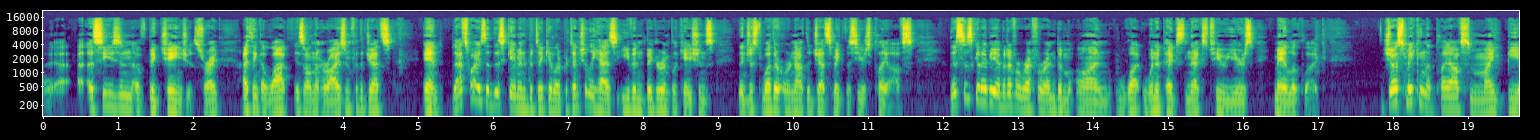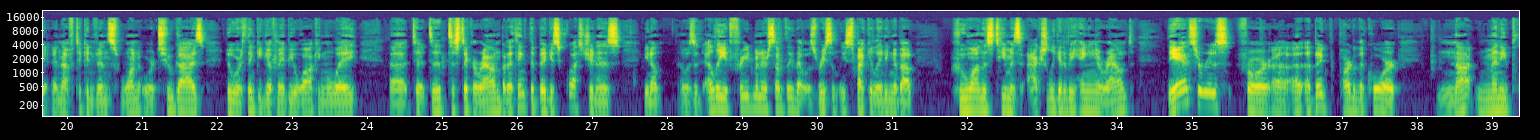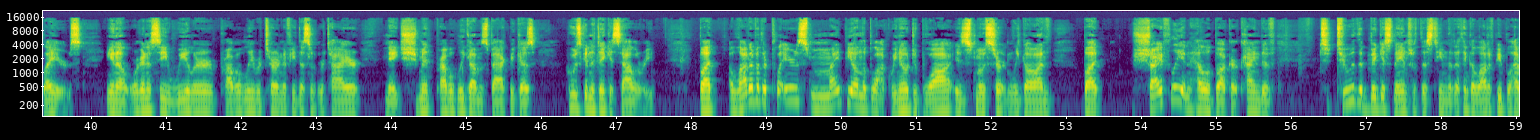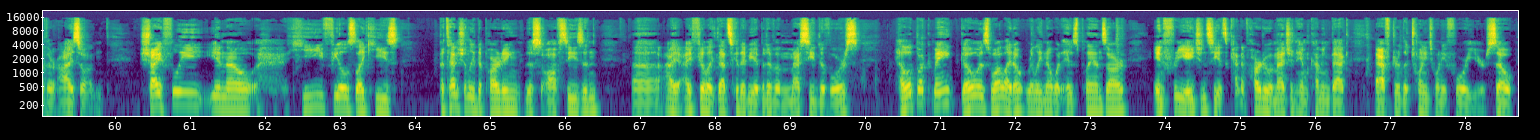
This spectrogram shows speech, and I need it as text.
a season of big changes, right? I think a lot is on the horizon for the Jets. And that's why I said this game in particular potentially has even bigger implications than just whether or not the Jets make this year's playoffs. This is going to be a bit of a referendum on what Winnipeg's next two years may look like just making the playoffs might be enough to convince one or two guys who were thinking of maybe walking away uh, to, to, to stick around. But I think the biggest question is, you know, was it Elliotte Friedman or something that was recently speculating about who on this team is actually going to be hanging around? The answer is for a, a big part of the core, not many players. You know, we're going to see Wheeler probably return if he doesn't retire. Nate Schmidt probably comes back because who's going to take his salary? But a lot of other players might be on the block. We know Dubois is most certainly gone, but Scheifele and Hellebuyck are kind of t- two of the biggest names with this team that I think a lot of people have their eyes on. Scheifele, you know, he feels like he's potentially departing this offseason. Uh, I, I feel like that's going to be a bit of a messy divorce. Hellebuyck may go as well. I don't really know what his plans are. In free agency, it's kind of hard to imagine him coming back after the 2024 year. So,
